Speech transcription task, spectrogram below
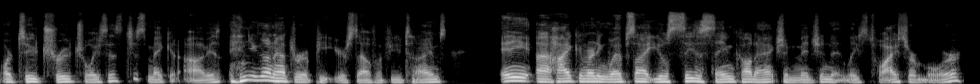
or two true choices, just make it obvious. And you're going to have to repeat yourself a few times. Any uh, high converting website, you'll see the same call to action mentioned at least twice or more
